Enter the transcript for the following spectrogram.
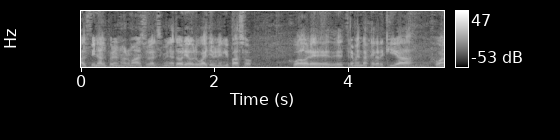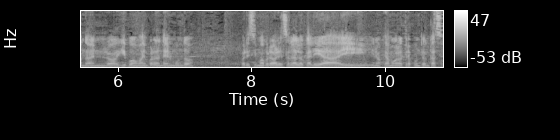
al final, pero es normal, es la eliminatoria, Uruguay tiene un equipazo, jugadores de tremenda jerarquía, jugando en los equipos más importantes del mundo. Parecimos prevalecer la localidad y, nos quedamos con los tres puntos en casa.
